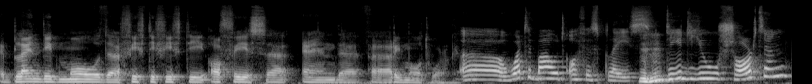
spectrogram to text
a, blended mode, 50-50 uh, office uh, and uh, uh, remote work. Uh, what about office place? Mm-hmm. Did you shorten?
